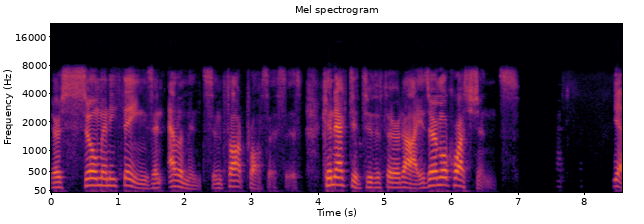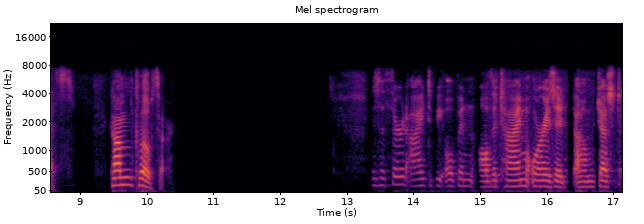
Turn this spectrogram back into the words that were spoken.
There's so many things and elements and thought processes connected to the third eye. Is there more questions? Yes. Come closer. Is the third eye to be open all the time, or is it um, just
